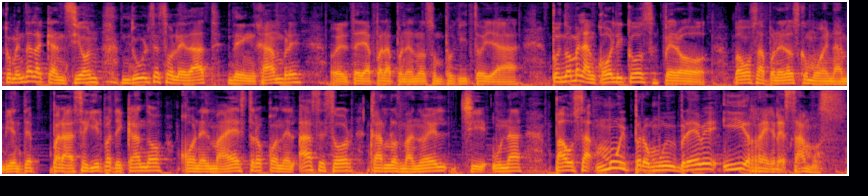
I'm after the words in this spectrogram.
recomienda la canción Dulce Soledad de Enjambre. Ahorita ya para ponernos un poquito ya, pues no melancólicos, pero vamos a ponerlos como en ambiente para seguir platicando con el maestro, con el asesor Carlos Manuel Chi. Una pausa muy pero muy breve y regresamos.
